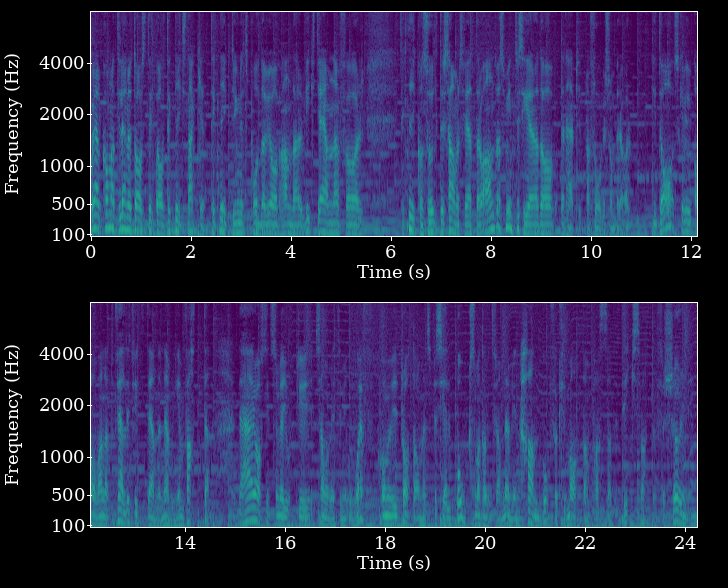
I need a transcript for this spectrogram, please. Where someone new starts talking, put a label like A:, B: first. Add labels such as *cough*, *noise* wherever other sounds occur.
A: Välkomna till ännu ett avsnitt av Tekniksnacket, Teknikdygnets podd där vi avhandlar viktiga ämnen för teknikkonsulter, samhällsvetare och andra som är intresserade av den här typen av frågor som berör. Idag ska vi avhandla ett väldigt viktigt ämne, nämligen vatten. Det här avsnittet som vi har gjort i samarbete med OF kommer vi prata om en speciell bok som har tagits fram, nämligen en handbok för klimatanpassad dricksvattenförsörjning.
